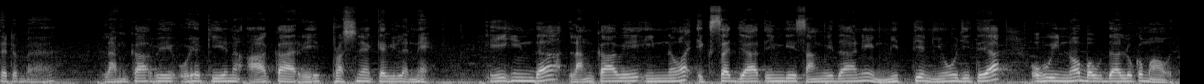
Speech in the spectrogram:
ඇත්තටම ලංකාවේ ඔය කියන ආකාරයේ ප්‍රශ්නයක් ඇවිල්ල නෑ. ඒ හින්දා ලංකාවේ ඉන්නවා එක්සත් ජාතින්ගේ සංවිධානයේ නිත්‍ය නියෝජිතයා ඔහු ඉන්නවා බෞද්ධල්ලොක මාවත.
